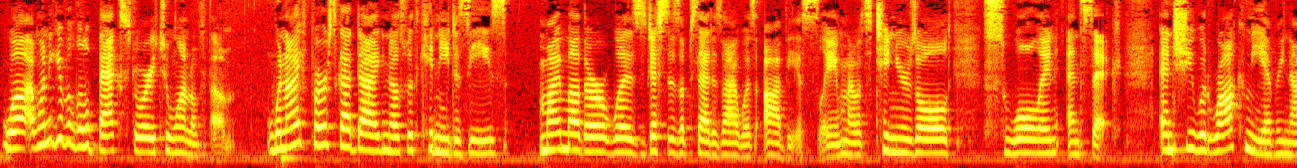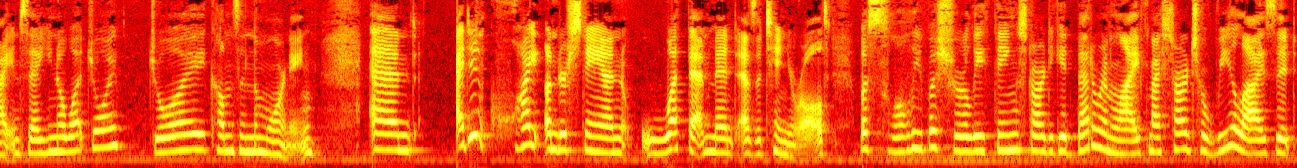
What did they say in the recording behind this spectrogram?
Well, I want to give a little backstory to one of them. When I first got diagnosed with kidney disease, my mother was just as upset as I was, obviously. When I was 10 years old, swollen and sick. And she would rock me every night and say, You know what, Joy? Joy comes in the morning. And I didn't quite understand what that meant as a 10 year old, but slowly but surely things started to get better in life, and I started to realize that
